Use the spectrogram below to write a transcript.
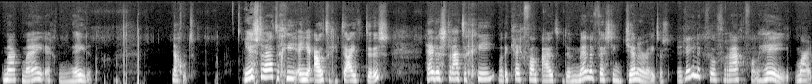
het maakt mij echt nederig. Nou goed, je strategie en je autoriteit dus. de strategie, want ik kreeg vanuit de Manifesting Generators redelijk veel vragen van... hé, hey, maar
